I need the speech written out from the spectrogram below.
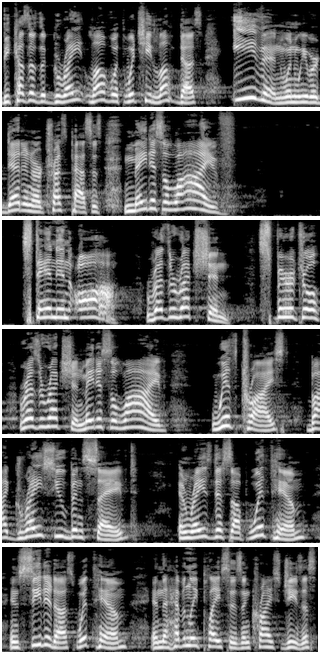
because of the great love with which he loved us, even when we were dead in our trespasses, made us alive. Stand in awe resurrection, spiritual resurrection, made us alive with Christ. By grace you've been saved and raised us up with Him and seated us with Him in the heavenly places in Christ Jesus.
